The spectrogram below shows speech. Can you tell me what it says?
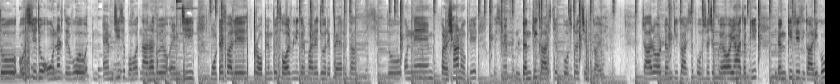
तो उसके जो ओनर थे, वो एम जी से बहुत नाराज़ हुए एम जी मोटर्स वाले प्रॉब्लम को सॉल्व नहीं कर पा रहे, जो रिपेयर था। तो उनने परेशान होके इसमें डंकी कार के पोस्टर चिपकाए। चारों ओर डंकी कार से पोस्टर चिपकाए और यहाँ तक कि डंकी से इस गाड़ी को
